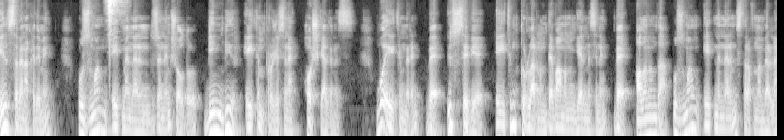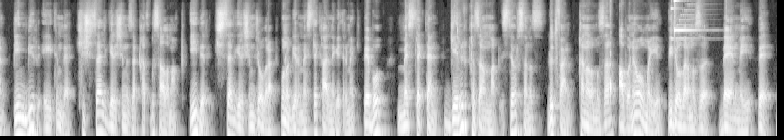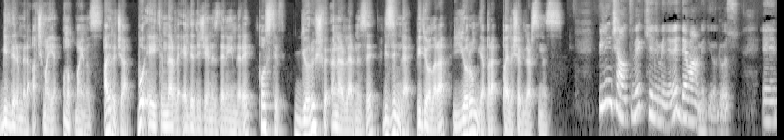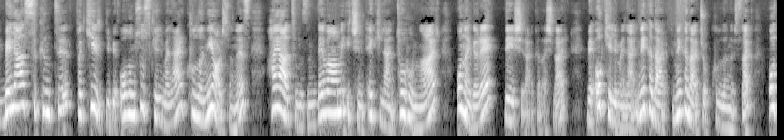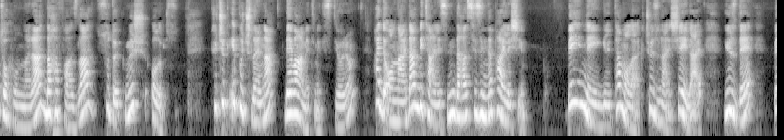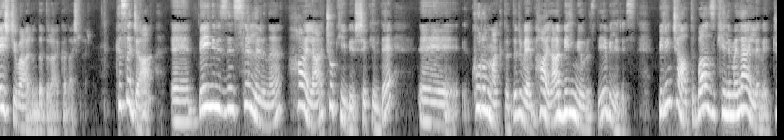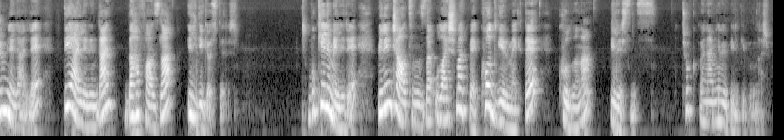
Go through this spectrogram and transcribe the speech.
İl Seven Akademi, uzman eğitmenlerin düzenlemiş olduğu 1001 eğitim projesine hoş geldiniz. Bu eğitimlerin ve üst seviye eğitim kurlarının devamının gelmesini ve alanında uzman eğitmenlerimiz tarafından verilen 1001 eğitimle kişisel gelişiminize katkı sağlamak, iyi bir kişisel gelişimci olarak bunu bir meslek haline getirmek ve bu meslekten gelir kazanmak istiyorsanız lütfen kanalımıza abone olmayı, videolarımızı beğenmeyi ve bildirimleri açmayı unutmayınız. Ayrıca bu eğitimlerle elde edeceğiniz deneyimleri pozitif görüş ve önerilerinizi bizimle videolara yorum yaparak paylaşabilirsiniz. Bilinçaltı ve kelimelere devam ediyoruz. E, bela, sıkıntı, fakir gibi olumsuz kelimeler kullanıyorsanız hayatımızın devamı için ekilen tohumlar ona göre değişir arkadaşlar. Ve o kelimeler ne kadar ne kadar çok kullanırsak o tohumlara daha fazla su dökmüş oluruz. Küçük ipuçlarına devam etmek istiyorum. Hadi onlardan bir tanesini daha sizinle paylaşayım. Beyinle ilgili tam olarak çözülen şeyler yüzde 5 civarındadır arkadaşlar. Kısaca e, beynimizin sırlarını hala çok iyi bir şekilde e, korunmaktadır ve hala bilmiyoruz diyebiliriz. Bilinçaltı bazı kelimelerle ve cümlelerle diğerlerinden daha fazla ilgi gösterir. Bu kelimeleri bilinçaltınızda ulaşmak ve kod girmekte kullanabilirsiniz. Çok önemli bir bilgi bunlar.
